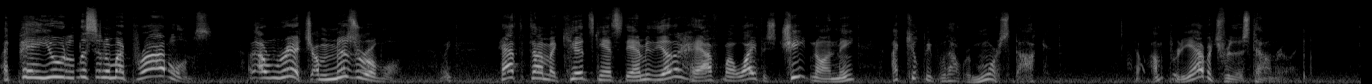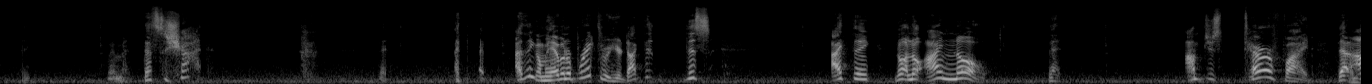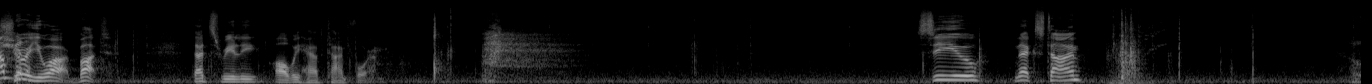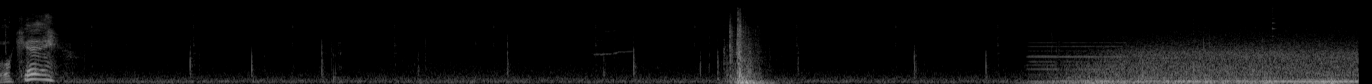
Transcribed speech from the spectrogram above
I pay you to listen to my problems. I- I'm rich. I'm miserable. I mean, half the time my kids can't stand me. The other half, my wife is cheating on me. I kill people without remorse, Doc. Hell, I'm pretty average for this town, really. Wait a minute. That's the shot. That, I, I, I think I'm having a breakthrough here, Doc. Th- This. I think. No, no, I know that I'm just terrified that I'm, I'm, sure gonna... you are, but that's really all we have time for. See you next time. Okay.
